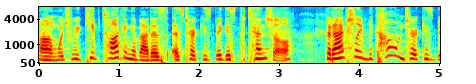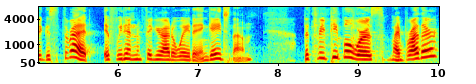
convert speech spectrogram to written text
um, which we keep talking about as, as Turkey's biggest potential, could actually become Turkey's biggest threat if we didn't figure out a way to engage them. The three people were my brother,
